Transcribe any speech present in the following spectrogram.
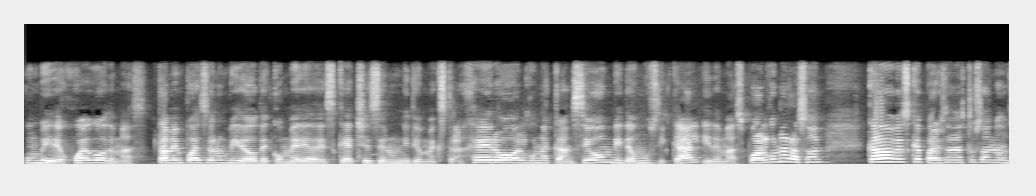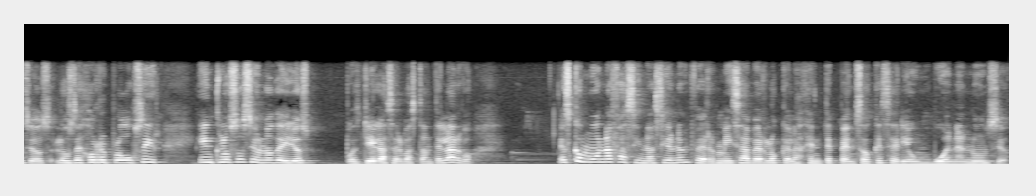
un videojuego o demás. También puede ser un video de comedia de sketches en un idioma extranjero, alguna canción, video musical y demás. Por alguna razón, cada vez que aparecen estos anuncios los dejo reproducir, incluso si uno de ellos pues llega a ser bastante largo. Es como una fascinación enfermiza ver lo que la gente pensó que sería un buen anuncio.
